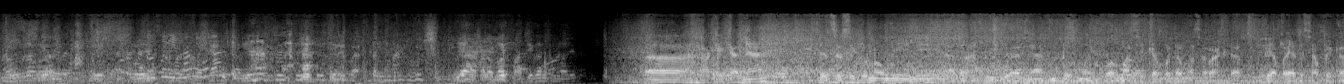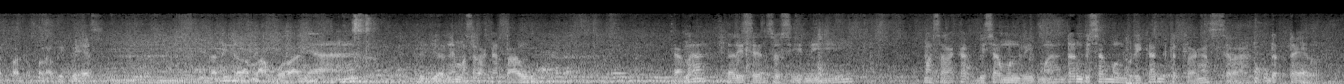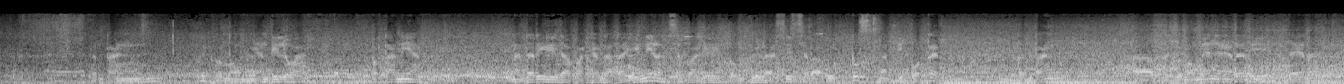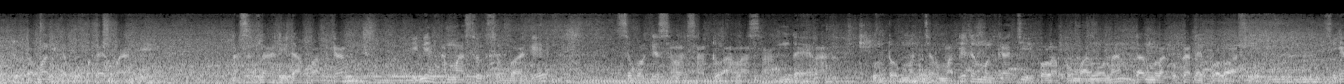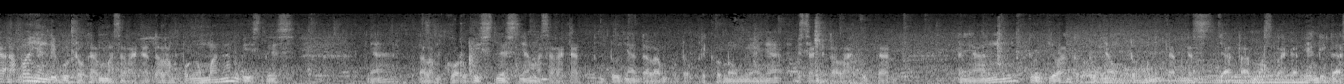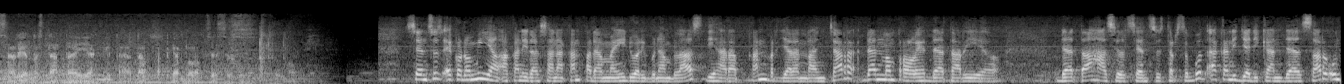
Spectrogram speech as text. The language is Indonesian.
Uh, hakikatnya sensus ekonomi ini adalah tujuannya untuk menginformasikan pada masyarakat seperti apa yang disampaikan Pak Kepala BPS tadi dalam laporannya tujuannya masyarakat tahu. Karena dari sensus ini masyarakat bisa menerima dan bisa memberikan keterangan secara detail tentang perekonomian di luar pertanian. Nah dari didapatkan data inilah sebagai kompilasi secara utuh nanti potret tentang uh, perekonomian yang ada di daerah, terutama di Kabupaten Bangli. Nah setelah didapatkan, ini akan masuk sebagai sebagai salah satu alasan daerah untuk mencermati dan mengkaji pola pembangunan dan melakukan evaluasi. Sehingga apa yang dibutuhkan masyarakat dalam pengembangan bisnis ya dalam core bisnisnya masyarakat tentunya dalam produk perekonomiannya bisa kita lakukan dengan tujuan tentunya untuk meningkatkan kesejahteraan masyarakat yang didasari atas data yang kita dapatkan dalam sensus ekonomi. Sensus ekonomi yang akan dilaksanakan pada Mei 2016 diharapkan berjalan lancar dan memperoleh data real. Data hasil sensus tersebut akan dijadikan dasar untuk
